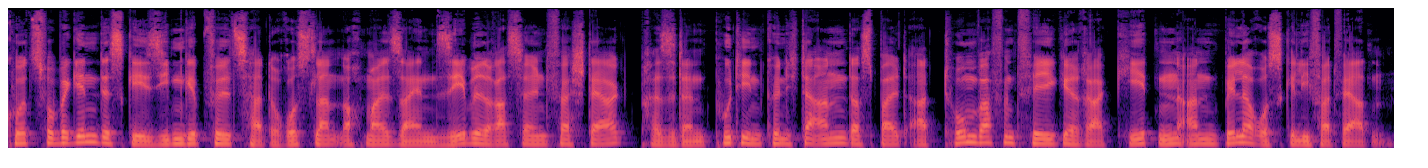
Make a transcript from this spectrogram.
Kurz vor Beginn des G7-Gipfels hatte Russland nochmal sein Säbelrasseln verstärkt. Präsident Putin kündigte an, dass bald atomwaffenfähige Raketen an Belarus geliefert werden.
